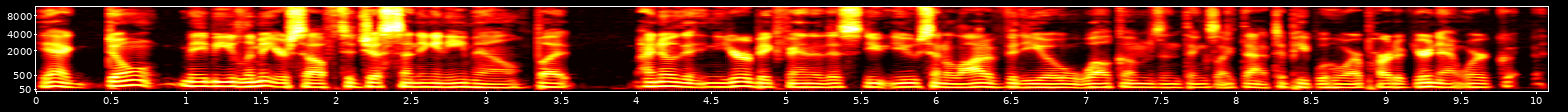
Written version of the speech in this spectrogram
yeah, don't maybe limit yourself to just sending an email, but I know that you're a big fan of this. You you send a lot of video welcomes and things like that to people who are part of your network, and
